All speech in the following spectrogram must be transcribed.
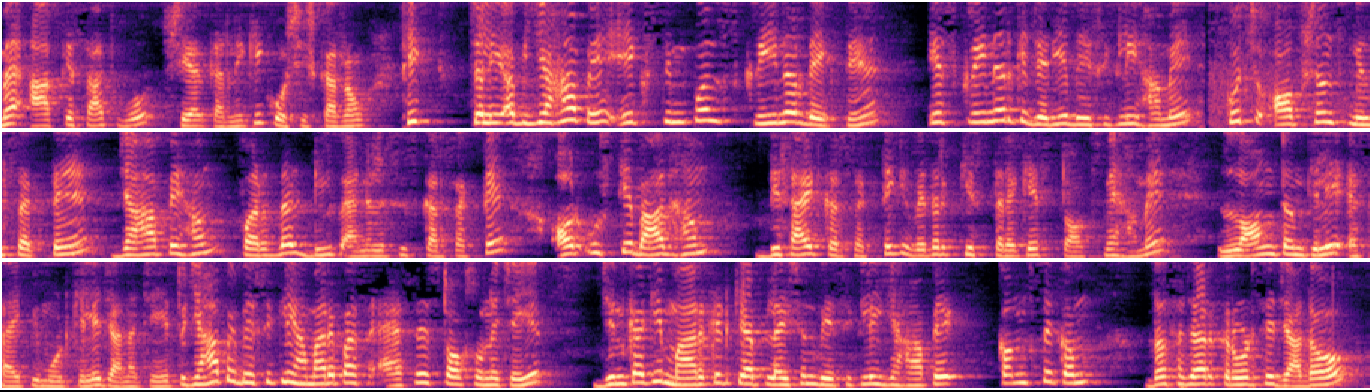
मैं आपके साथ वो शेयर करने की कोशिश कर रहा हूँ। ठीक? चलिए, अब यहाँ पे एक सिंपल स्क्रीनर देखते हैं। इस स्क्रीनर के ज़रिए बेसिकली हमें कुछ ऑप्शंस मिल सकते हैं, जहाँ पे हम फर्दर डीप एनालिसिस कर सकते हैं और उसके बाद हम डिसाइड कर सकते हैं कि वेदर किस तरह के स्टॉक्स में हमें लॉन्ग टर्म के लिए एसआईपी मोड के लिए जाना चाहिए। तो यहाँ पे बेसिकली हमारे पास ऐसे स्टॉक्स होने चाहिए, जिनका कि मार्केट कैपिटलाइजेशन बेसिकली यहाँ पे कम से कम दस हज़ार करोड़ से ज़्यादा हो।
